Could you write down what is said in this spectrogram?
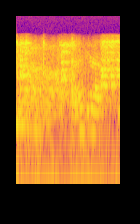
Yeah.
